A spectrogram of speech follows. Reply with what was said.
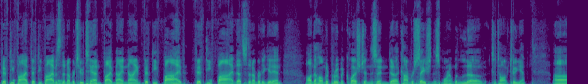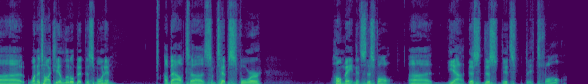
5555 is the number 210 599 5555. That's the number to get in on the home improvement questions and uh, conversation this morning. Would love to talk to you. Uh, want to talk to you a little bit this morning about uh, some tips for home maintenance this fall. Uh, yeah, this this it's it's fall.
